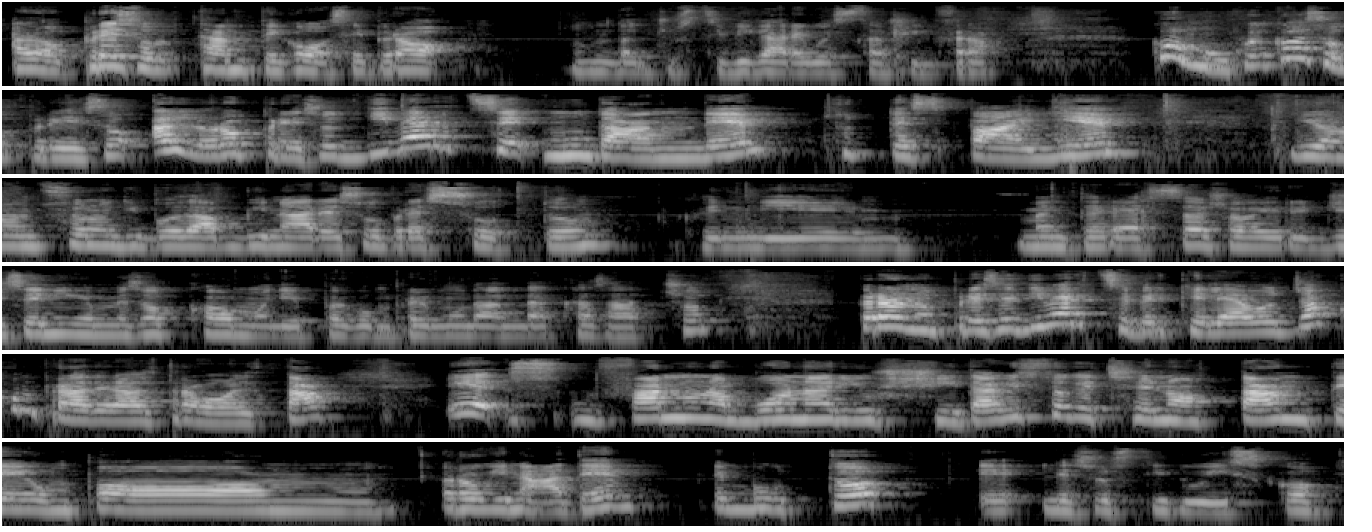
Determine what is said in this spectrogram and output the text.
allora ho preso tante cose, però non da giustificare questa cifra. Comunque, cosa ho preso? Allora, ho preso diverse mutande, tutte spaglie. Io non sono tipo da abbinare sopra e sotto, quindi mi interessa, ho i reggiseni che mi sono comodi e poi compro le mutande a casaccio. Però ne ho prese diverse perché le avevo già comprate l'altra volta e fanno una buona riuscita. Visto che ce ne ho tante un po' mm, rovinate, le butto e le sostituisco.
